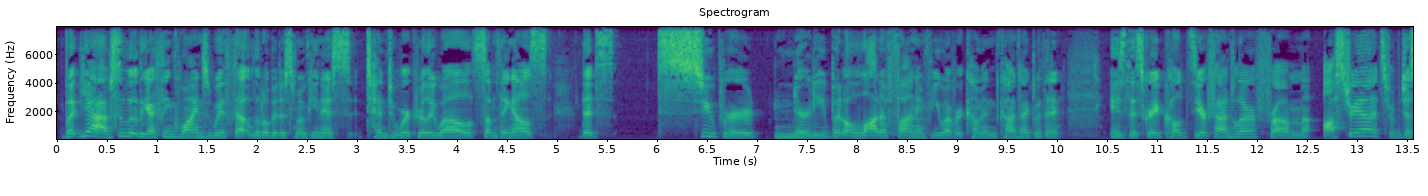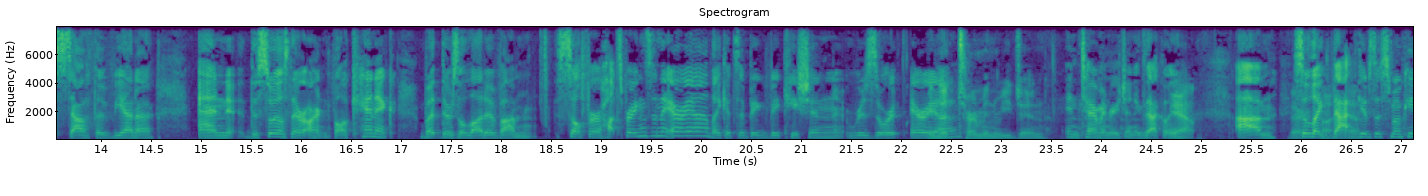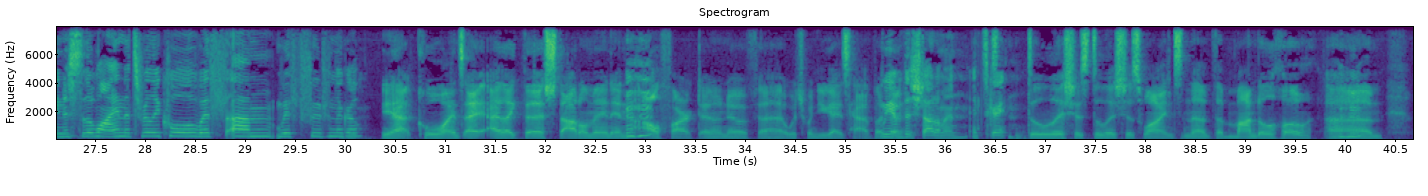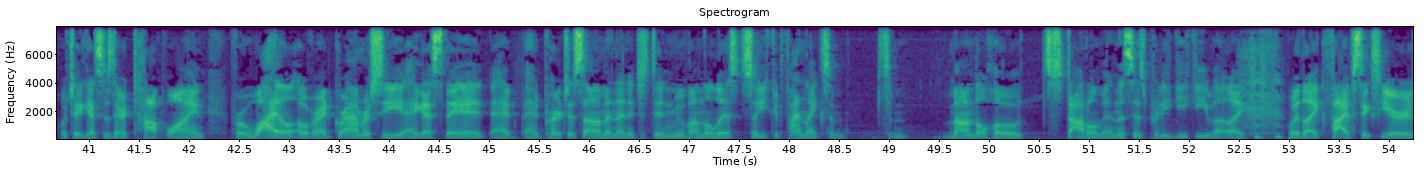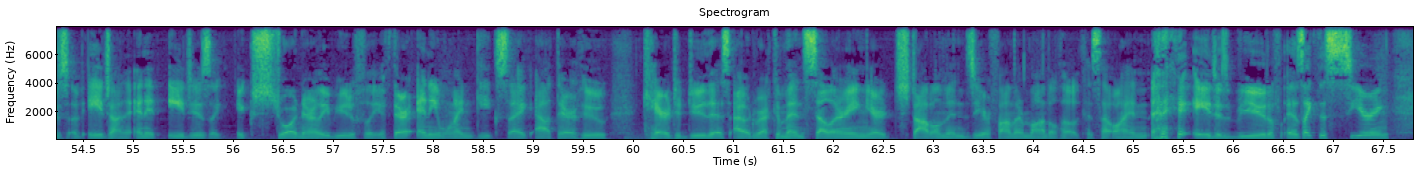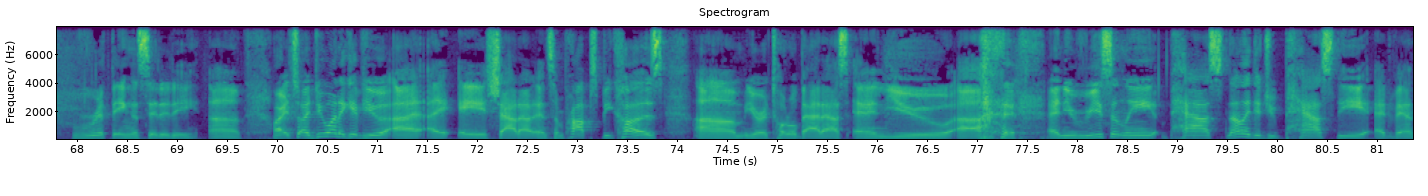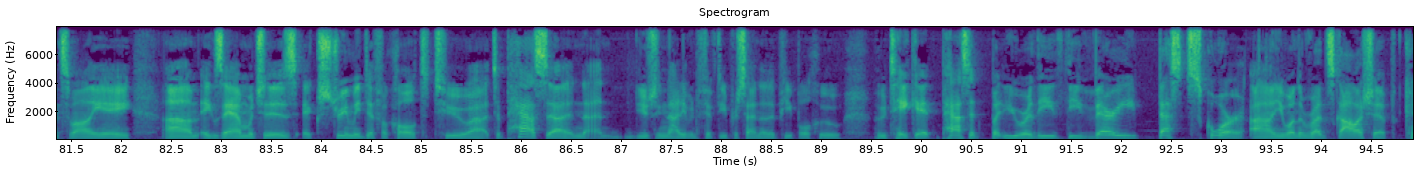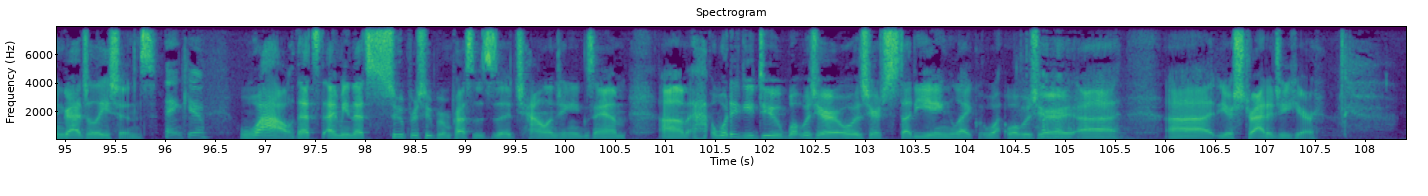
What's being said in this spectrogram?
But yeah, absolutely. I think wines with that little bit of smokiness tend to work really well. Something else that's super nerdy but a lot of fun if you ever come in contact with it is this grape called Zierfandler from Austria. It's from just south of Vienna. And the soils there aren't volcanic, but there's a lot of um, sulfur hot springs in the area. Like it's a big vacation resort area In the Thermen region. In Thermen region, exactly. Yeah. Um, so like fun, that yeah. gives a smokiness to the wine that's really cool with um, with food from the grill. Yeah, cool wines. I, I like the Stadlmann and Alphart. I don't know if uh, which one you guys have, but Mm-hmm. We have the Stadlmann. It's great. delicious, delicious wines. And the the Mandel-Höh, um, Mm-hmm. which I guess is their top wine, for a while over at Gramercy, I guess they had, had had purchased some, and then it just didn't move on the list. So you could find like some some Mandel-Höh Stadlmann. This is pretty geeky, but like with like five six years of age on it, and it ages like extraordinarily beautifully. If there are any wine geeks like out there who care to do this, I would recommend cellaring your Stadlmann Zierfandler Mandel-Höh because that wine ages beautifully. It's like this searing, ripping acidity. Um, all right, so I do want to give you uh, a, a shout out and some props because um, you're a total badass and you uh, and you recently passed. Not only did you pass the advanced sommelier um, exam, which is extremely difficult to uh, to pass. Uh, not, usually, not even fifty percent of the people who who take it pass it. But you are the the very best score. Uh, you won the Rudd Scholarship. Congratulations! Thank you. Wow, that's I mean that's super super impressive. This is a challenging exam. Um, what did you do? What was your what was your studying like? What, what was your uh, uh, your strategy here?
